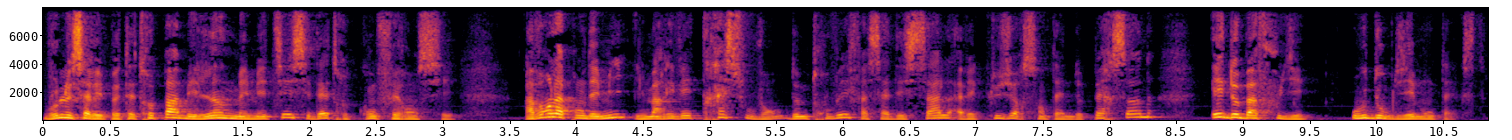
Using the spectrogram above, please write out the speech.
Vous ne le savez peut-être pas, mais l'un de mes métiers, c'est d'être conférencier. Avant la pandémie, il m'arrivait très souvent de me trouver face à des salles avec plusieurs centaines de personnes et de bafouiller ou d'oublier mon texte.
